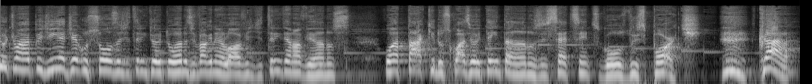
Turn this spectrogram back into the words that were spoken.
e última rapidinha, Diego Souza, de 38 anos, e Wagner Love, de 39 anos. O ataque dos quase 80 anos e 700 gols do esporte. Cara,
